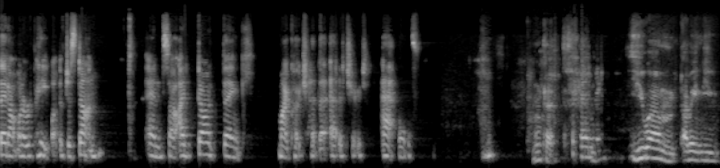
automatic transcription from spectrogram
they don't want to repeat what they've just done. And so I don't think my coach had that attitude at all. Okay. You um I mean you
